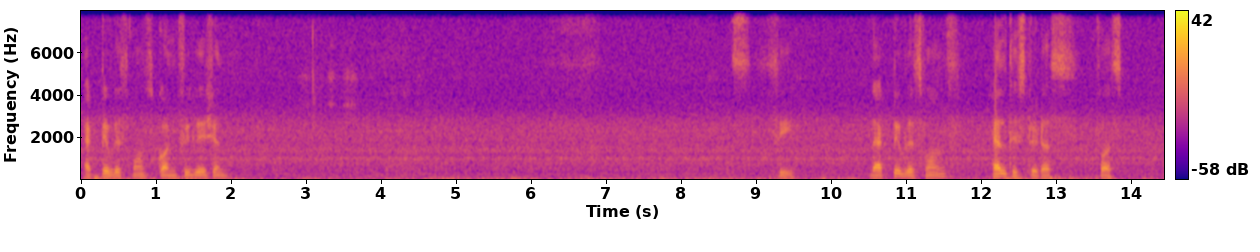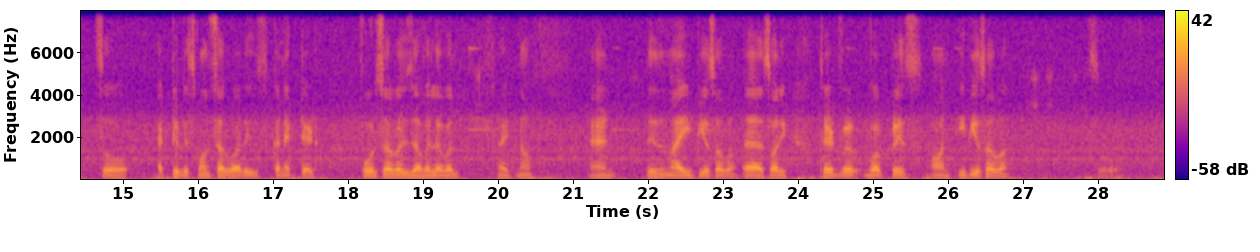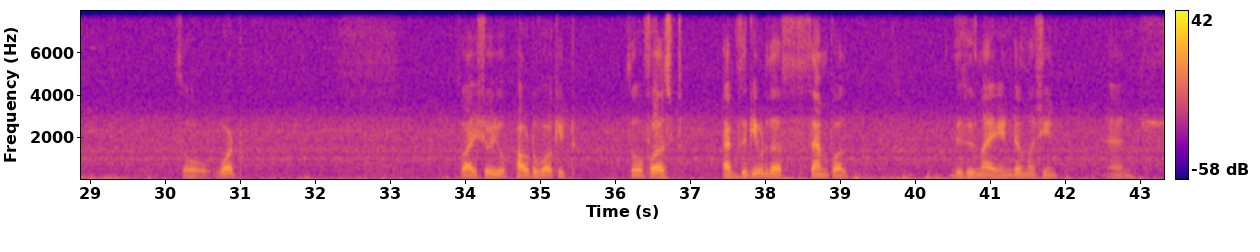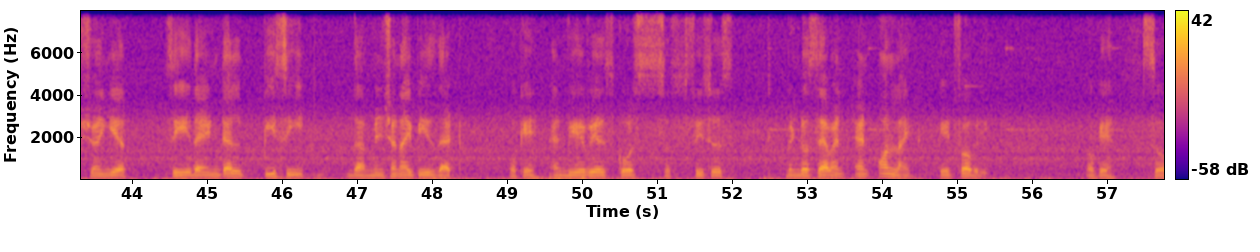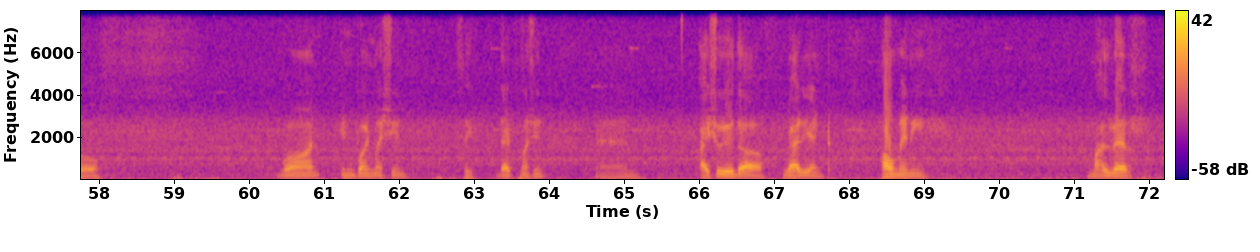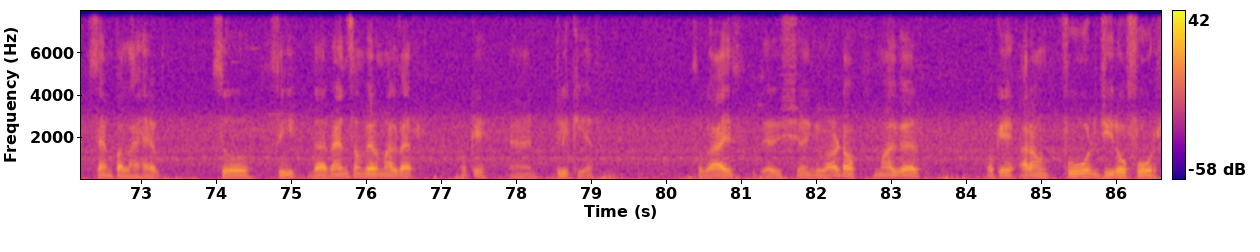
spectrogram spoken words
active response configuration. See the active response health status first. So active response server is connected. Four server is available right now. And this is my EPO server uh, sorry threat workplace on EPO server. So so what? So I show you how to work it. So first execute the sample. This is my Intel machine. And showing here see the Intel PC the mention IP is that. Okay and behavior score features Windows 7 and online 8 February. Okay so go on endpoint machine. See that machine. And I show you the variant. How many malware sample I have. So see the ransomware malware. Okay and click here. So guys there is showing a lot of malware. Okay around 404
